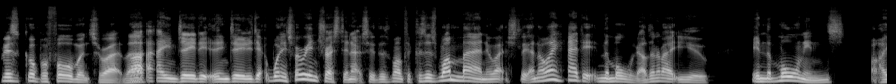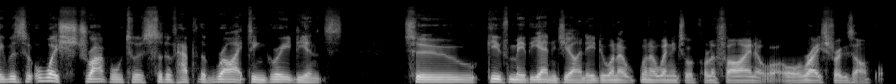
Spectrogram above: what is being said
physical performance right there. Uh, indeed, it, indeed. Well, it's very interesting actually. There's one thing because there's one man who actually, and I had it in the morning. I don't know about you. In the mornings, I was always struggled to sort of have the right ingredients to give me the energy I needed when I when I went into a qualifying or, or a race, for example.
